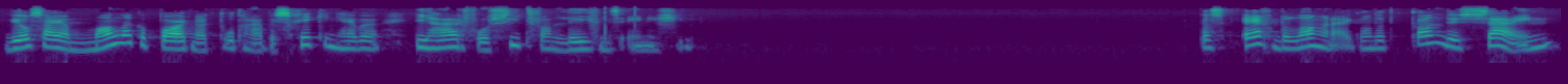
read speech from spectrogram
wil zij een mannelijke partner tot haar beschikking hebben die haar voorziet van levensenergie. Dat is echt belangrijk, want het kan dus zijn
